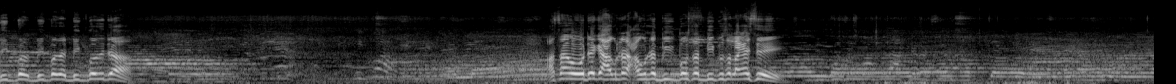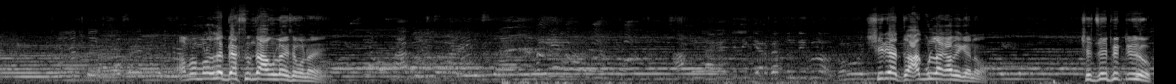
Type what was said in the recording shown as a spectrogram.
Big boss big boss big boss এটা আচ্ছা ওটাকে আগুনটা আগুনটা বিগ বস বিগ বস লাগাইছে। আমার মনে ব্যাগ শুনতে আগুন লাগাইছে মনে হয়। সেটা তো আগুন লাগাবে কেন? সে যে ফ্যাক্টরি হোক।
